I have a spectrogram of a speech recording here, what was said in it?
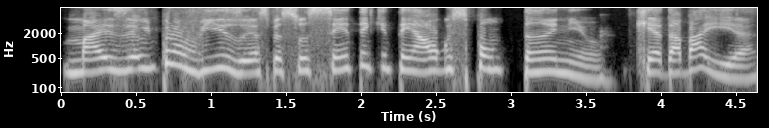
mas eu improviso e as pessoas sentem que tem algo espontâneo, que é da Bahia.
